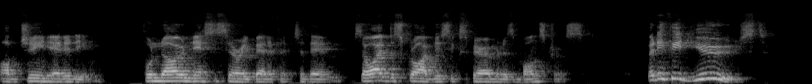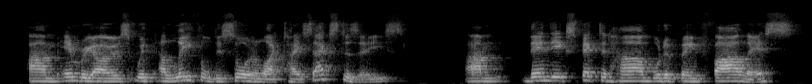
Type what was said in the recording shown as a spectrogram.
of gene editing for no necessary benefit to them. So I describe this experiment as monstrous. But if he'd used um, embryos with a lethal disorder like Tay Sachs disease, um, then the expected harm would have been far less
